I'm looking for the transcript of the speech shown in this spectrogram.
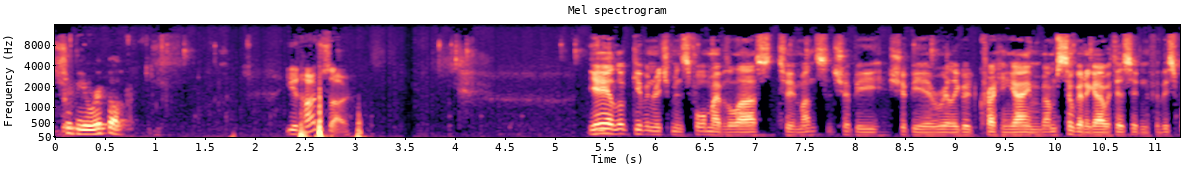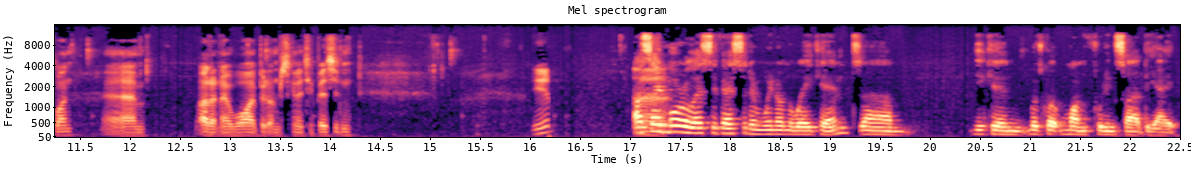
Should be a ripper. You'd hope so. Yeah, look, given Richmond's form over the last two months, it should be should be a really good cracking game. I'm still going to go with Essendon for this one. Um, I don't know why, but I'm just going to tip Essendon. Yep. I'd say Uh, more or less if Essendon win on the weekend, um, you can. We've got one foot inside the eight.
